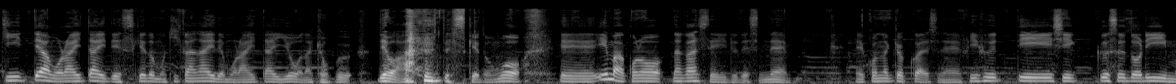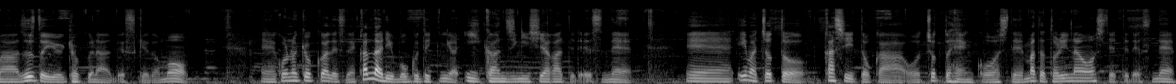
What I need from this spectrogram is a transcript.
聞いてはもらいたいですけども、聞かないでもらいたいような曲ではあるんですけども、えー、今この流しているですね、えー、この曲はですね、56 Dreamers という曲なんですけども、え、この曲はですね、かなり僕的にはいい感じに仕上がってですね、えー、今ちょっと歌詞とかをちょっと変更してまた撮り直しててですね。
